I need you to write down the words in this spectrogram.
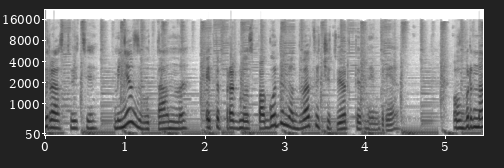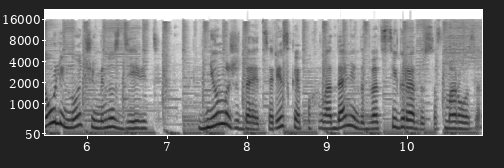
Здравствуйте, меня зовут Анна. Это прогноз погоды на 24 ноября. В Барнауле ночью минус 9. Днем ожидается резкое похолодание до 20 градусов мороза.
